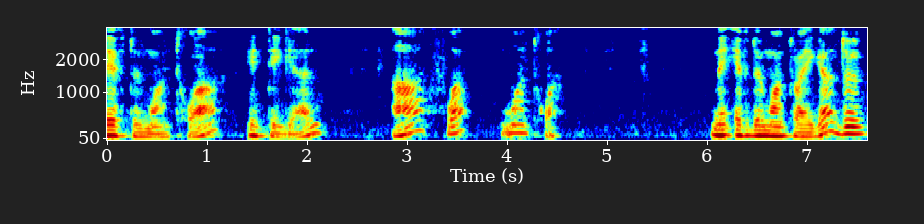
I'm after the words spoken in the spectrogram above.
F de moins 3 est égal à fois moins 3. Mais f de moins 3 égale 2.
